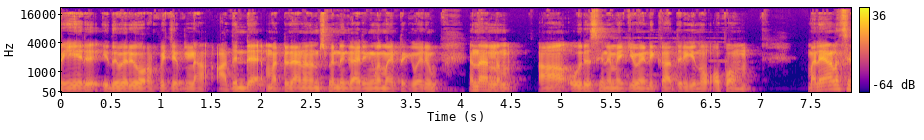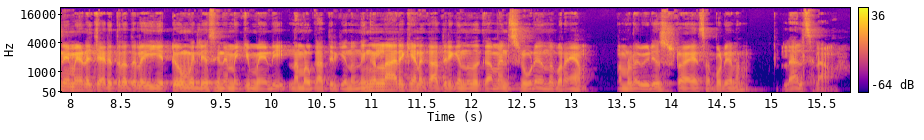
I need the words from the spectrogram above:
പേര് ഇതുവരെ ഉറപ്പിച്ചിട്ടില്ല. അതിന്റെ മറ്റൊരു അനൗൺസ്മെന്റും കാര്യങ്ങളുമായിട്ടേക്ക് വരും. എന്നാലും ആ ഒരു സിനിമയ്ക്ക് വേണ്ടി കാത്തിരിക്കുന്നു. ഒപ്പം മലയാള സിനിമയുടെ ചരിത്രത്തിലെ ഏറ്റവും വലിയ സിനിമയ്ക്കും വേണ്ടി നമ്മൾ കാത്തിരിക്കുന്നു. നിങ്ങൾ ആരൊക്കെയാണ് കാത്തിരിക്കുന്നത്? കമൻസിലൂടെ ഒന്ന് പറയാം. നമ്മുടെ വീഡിയോസ് ഇഷ്ടമായ സപ്പോർട്ട് ചെയ്യണം. ലാൽ സലാം.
